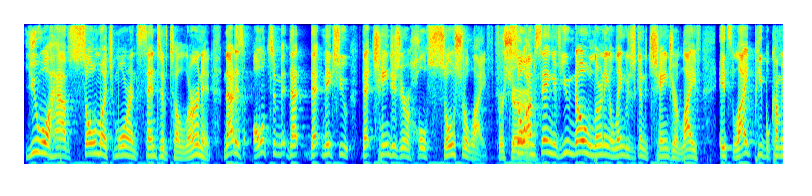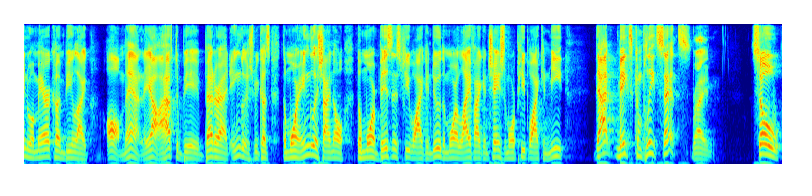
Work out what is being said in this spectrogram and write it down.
you will have so much more incentive to learn it. That is ultimate that that makes you that changes your whole social life. For sure. So I'm saying if you know learning a language is going to change your life, it's like people coming to America and being like, oh man, yeah, I have to be better at English because the more English I know, the more business people I can do, the more life I can change, the more people I can meet. That makes complete sense. Right. So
